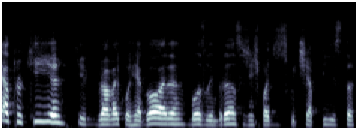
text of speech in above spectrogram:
É a Turquia, que já vai correr agora, boas lembranças, a gente pode discutir a pista.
